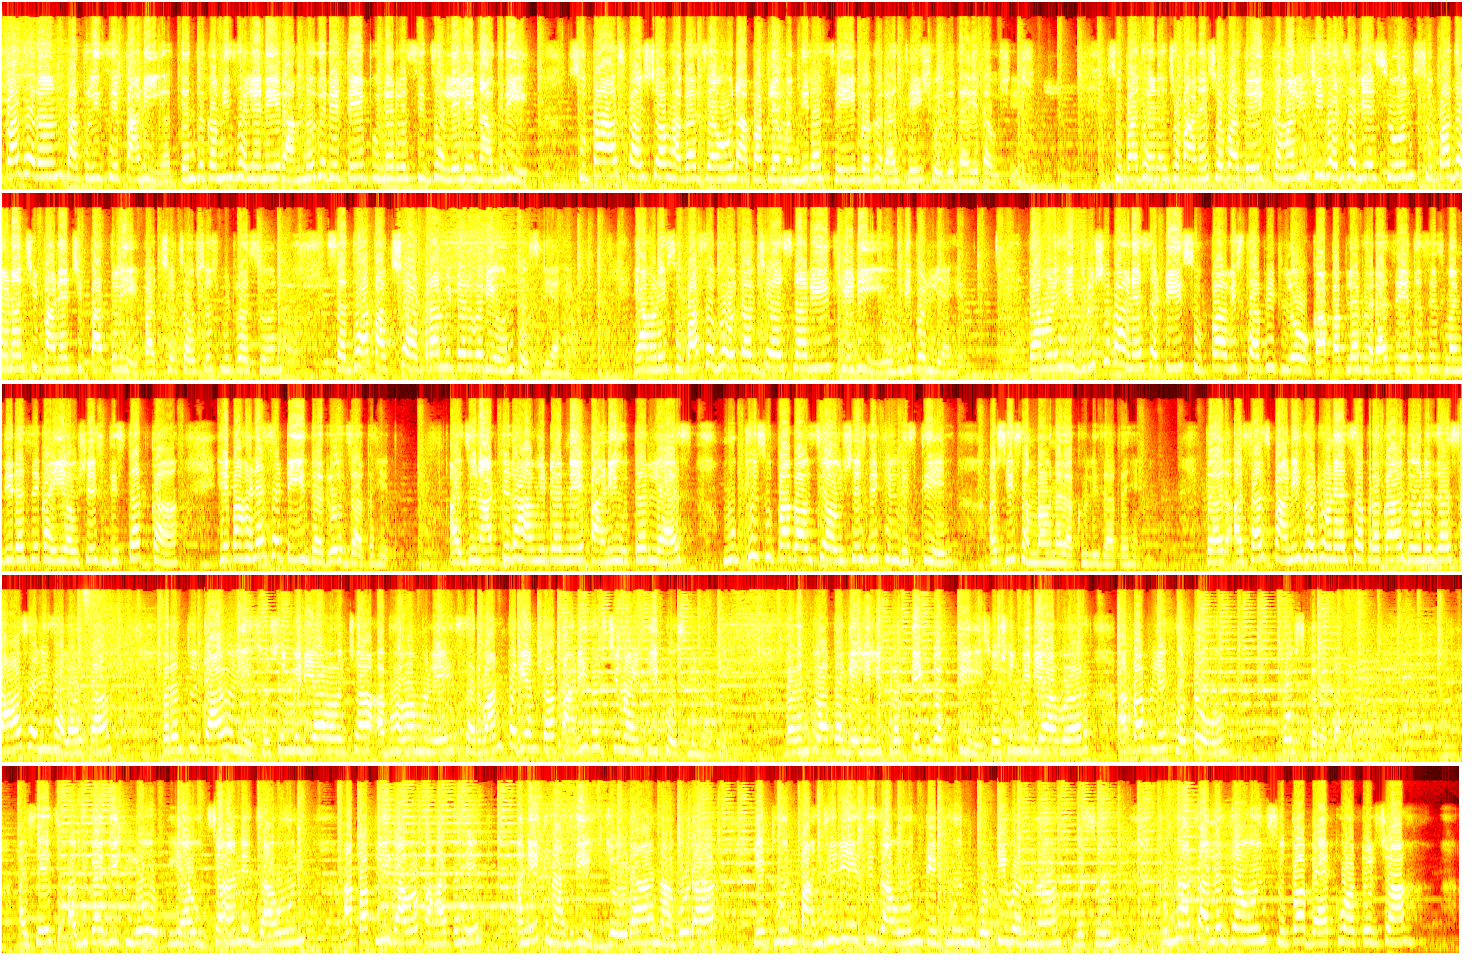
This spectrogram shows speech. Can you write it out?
सुपा धरण पातळीचे पाणी अत्यंत कमी झाल्याने रामनगर येथे पुनर्वसित झालेले नागरिक सुपा आसपासच्या भागात जाऊन आपापल्या मंदिराचे व घराचे शोधत आहेत अवशेष. सुपा धरणाच्या पाण्याच्या पातळीत कमालीची घट झाली असून सुपा धरणाची पाण्याची पातळी पाचशे चौसष्ट मीटर असून सध्या पाचशे अठरा मीटरवर येऊन पोहोचली आहे. यामुळे सुपा सभोवतालची असणारी खेडी उघडी पडली आहेत त्यामुळे हे दृश्य पाहण्यासाठी सुपा विस्थापित लोक आपापल्या घराचे तसेच मंदिराचे काही अवशेष दिसतात का हे पाहण्यासाठी दररोज जात आहेत. अजून आठ ते दहा मीटरने पाणी उतरल्यास मुख्य सुपा गावचे अवशेष देखील दिसतील अशी संभावना दाखवली जात आहे. तर असाच पाणी घट होण्याचा प्रकार दोन हजार सहा साली झाला होता. परंतु त्यावेळी सोशल मीडियाच्या अभावामुळे सर्वांपर्यंत पाणी घटची माहिती पोचली नव्हती. परंतु आता गेलेली प्रत्येक व्यक्ती सोशल मीडियावर आपापले फोटो पोस्ट करत आहे. असेच अधिकाधिक लोक या उत्साहाने जाऊन आपापली गावं पाहत आहेत. अनेक नागरिक जोयडा नागोडा येथून पांजिरी येथे जाऊन तेथून बोटीवरनं बसून पुन्हा चालत जाऊन सुपा बॅकवॉटरच्या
